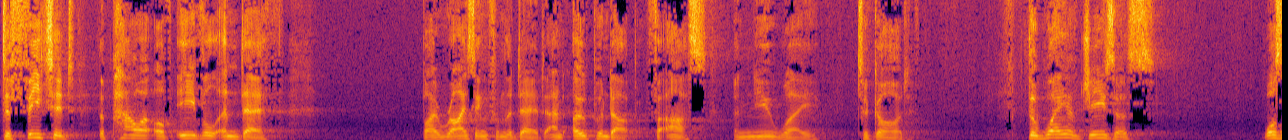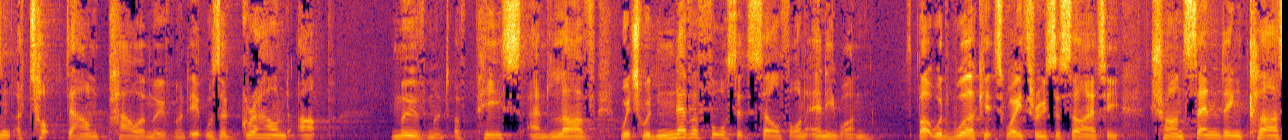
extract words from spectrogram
defeated the power of evil and death by rising from the dead, and opened up for us a new way to God. The way of Jesus wasn't a top down power movement, it was a ground up movement of peace and love which would never force itself on anyone but would work its way through society, transcending class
